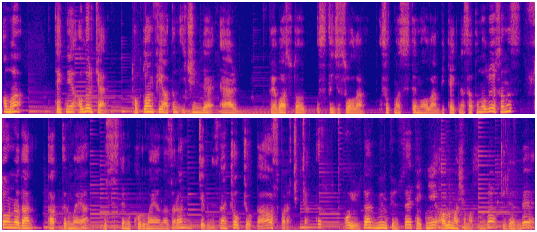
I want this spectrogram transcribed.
Ama tekneyi alırken toplam fiyatın içinde eğer Webasto ısıtıcısı olan, ısıtma sistemi olan bir tekne satın alıyorsanız sonradan taktırmaya, bu sistemi kurmaya nazaran cebinizden çok çok daha az para çıkacaktır. O yüzden mümkünse tekneyi alım aşamasında üzerinde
